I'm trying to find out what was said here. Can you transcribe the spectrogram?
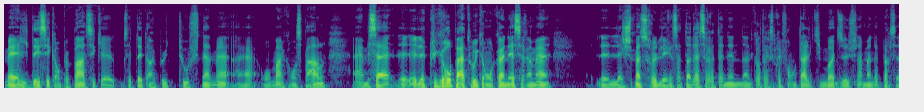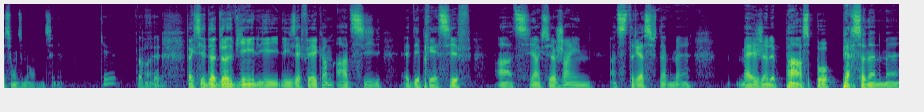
Mais l'idée, c'est qu'on peut penser que c'est peut-être un peu tout finalement euh, au moment qu'on se parle. Euh, mais ça, le, le plus gros pathway qu'on connaît, c'est vraiment l'ajustement sur les récepteurs de la sérotonine dans le cortex préfrontal qui module finalement notre perception du monde. OK. Parfait. Fait que c'est de là viennent les, les effets comme antidépressifs, anti-anxiogènes, anti-stress finalement. Mais je ne pense pas personnellement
